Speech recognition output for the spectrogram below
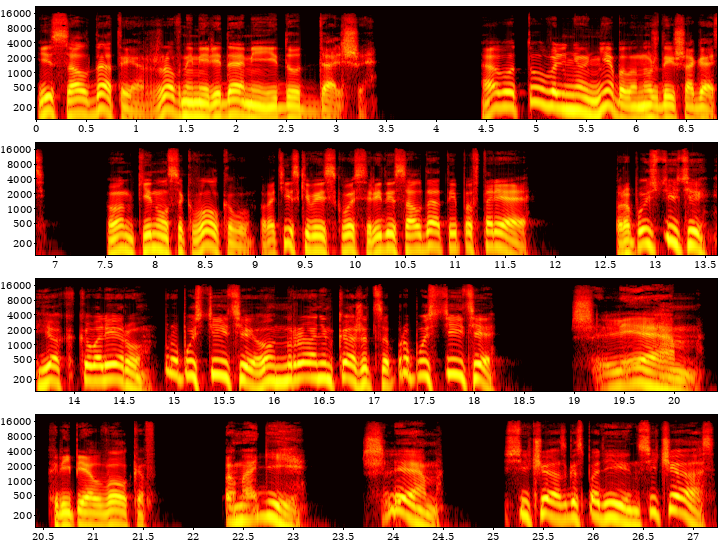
И солдаты ровными рядами идут дальше. А вот увольню не было нужды шагать. Он кинулся к Волкову, протискиваясь сквозь ряды солдат и повторяя «Пропустите, я к кавалеру! Пропустите! Он ранен, кажется! Пропустите!» «Шлем!» — хрипел Волков. «Помоги! Шлем!» «Сейчас, господин, сейчас!»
